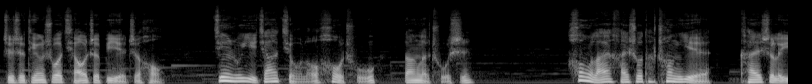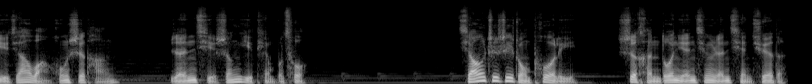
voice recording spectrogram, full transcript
只是听说乔治毕业之后，进入一家酒楼后厨当了厨师，后来还说他创业开设了一家网红食堂，人气生意挺不错。乔治这种魄力是很多年轻人欠缺的。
